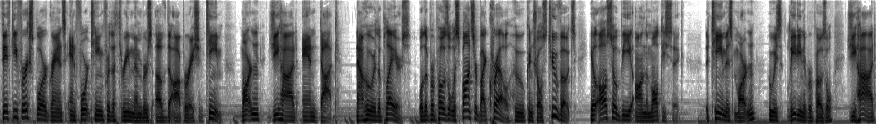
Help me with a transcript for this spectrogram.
50 for Explorer grants, and 14 for the three members of the operation team Martin, Jihad, and Dot. Now, who are the players? Well, the proposal was sponsored by Krell, who controls two votes. He'll also be on the multisig. The team is Martin, who is leading the proposal, Jihad,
